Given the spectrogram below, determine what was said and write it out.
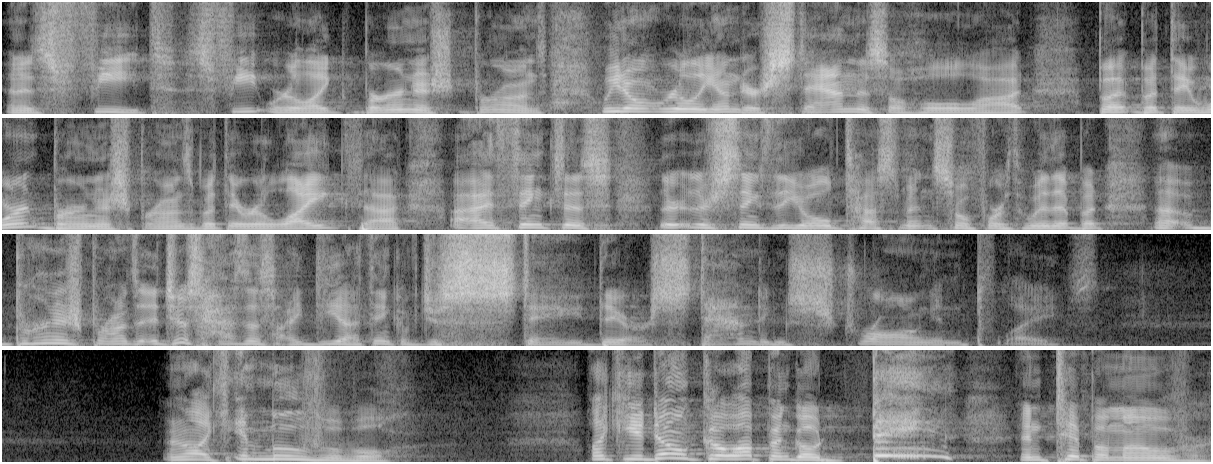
And his feet. His feet were like burnished bronze. We don't really understand this a whole lot, but, but they weren't burnished bronze, but they were like that. I think this, there, there's things in the Old Testament and so forth with it, but uh, burnished bronze, it just has this idea, I think, of just stayed. They are standing strong in place. And like immovable. Like you don't go up and go ding and tip them over.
